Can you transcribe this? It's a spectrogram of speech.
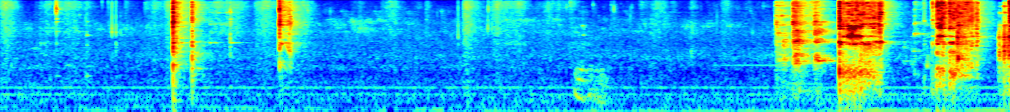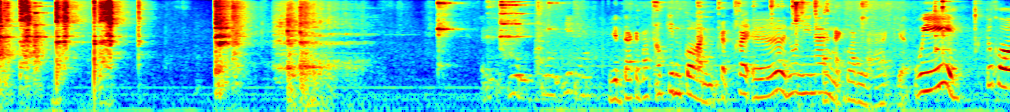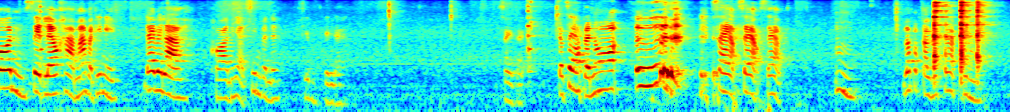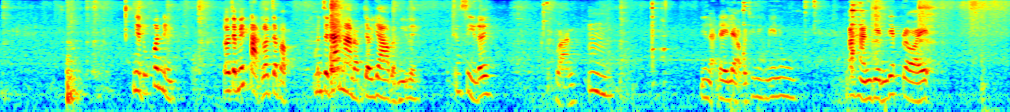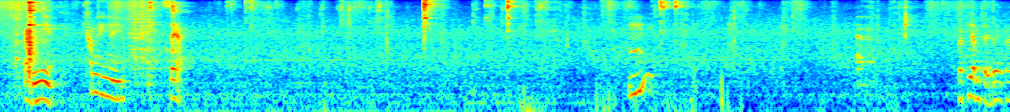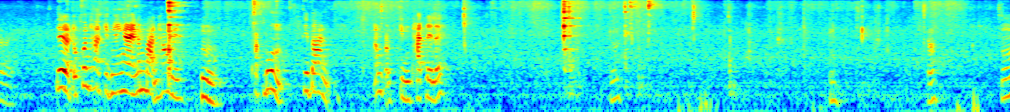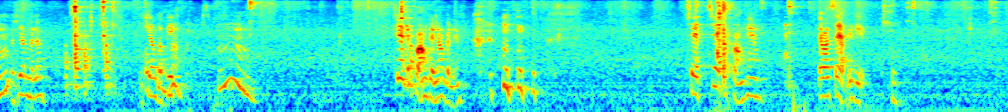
ตากันปะเอากินก่อนกับค่อยเออนู่นนี่นั่ตานไข่กวนหลาเกลียดวีทุกคนเสร็จแล้วค่ะมาแบบที่นี่ ได้เวลาขออนุญาตซิมกันเด้อชิมเป็นไงใส่ได้กระแสบแล้วเนาะเออแสบแสบแสบอืมรับประกันว่าแสบจริงเนี่ยทุกคนเนี่ยเราจะไม่ตัดเราจะแบบ มันจะได้มาแบบยาวๆแบบนี้เลยทั้งสี่เลย หวาน อืม นี่แหละได้แล้วไปที่นี่เมนู อาหารเย็นเรียบร้อย ตามนี่ทำยังไงแซ่บอืมกระเทียมใส่ด้วยก็อร่อยนี่แหละทุกคนหากินง่ายๆน้ำบานเท่าเลยอืมผักบุ้งที่บ้านน้ำกับกินพัดเลยเลย เนาะอืมกระเทียมมาน้ำกระเทียมกับพริกอืมเชื่อเจ้าของเถอะเนอกแบบนี้เชฟเชื่อเจ้าของแห้ง แต่ว่าแสบอีหลี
